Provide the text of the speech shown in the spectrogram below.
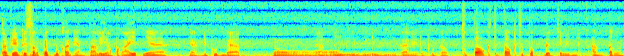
tapi yang diselpet bukan yang tali yang pengaitnya yang di pundak. Oh. Tali yang di pundak. Cetok cetok cetok dan ceweknya anteng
